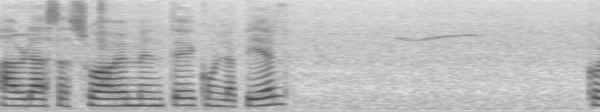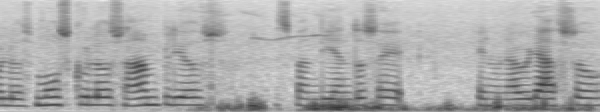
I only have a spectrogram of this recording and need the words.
abraza suavemente con la piel, con los músculos amplios, expandiéndose en un abrazo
